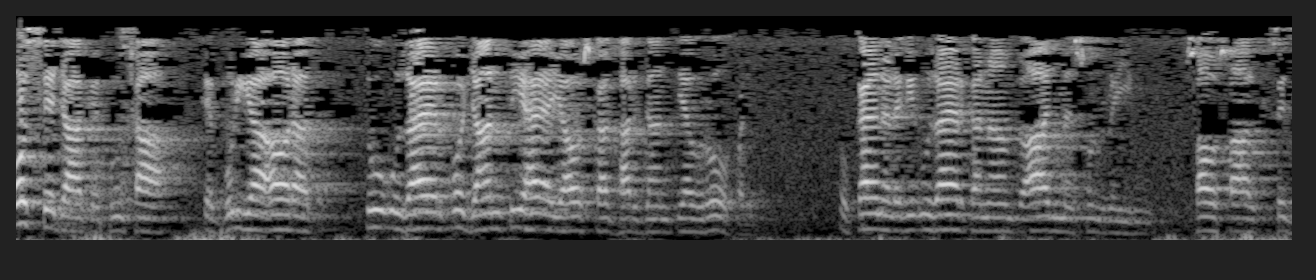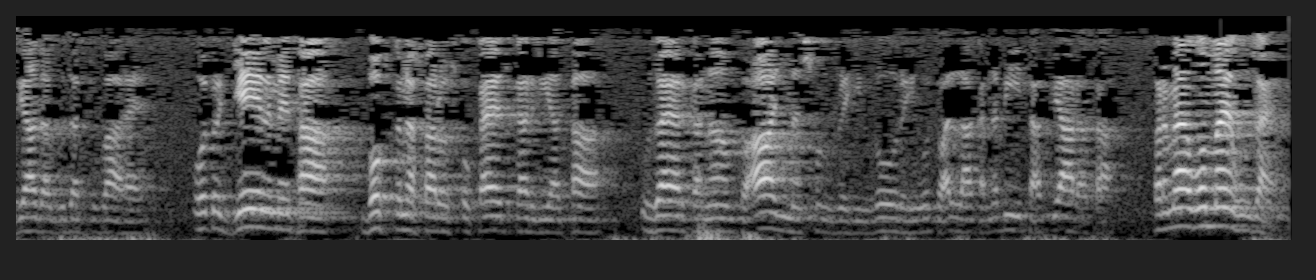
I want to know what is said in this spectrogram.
اس سے جا کے پوچھا کہ بڑھیا عورت تو ازیر کو جانتی ہے یا اس کا گھر جانتی ہے، وہ رو پڑی وہ کہنے لگی ازیر کا نام تو آج میں سن رہی ہوں۔ سو سال سے زیادہ گزر چکا ہے۔ وہ تو جیل میں تھا، بخت نفر اس کو قید کر گیا تھا۔ ازیر کا نام تو آج میں سن رہی ہوں، رو رہی ہوں۔ وہ تو اللہ کا نبی تھا، پیارا تھا۔ پر میں، وہ میں ہوں زیر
